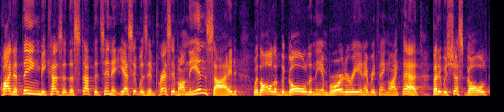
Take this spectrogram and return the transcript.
quite a thing because of the stuff that's in it. Yes, it was impressive on the inside with all of the gold and the embroidery and everything like that, but it was just gold,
